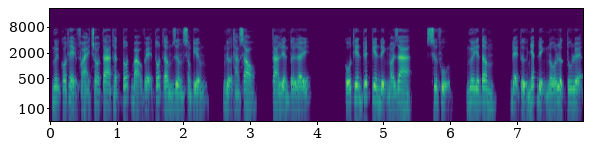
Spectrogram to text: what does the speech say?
ngươi có thể phải cho ta thật tốt bảo vệ tốt âm dương song kiếm, nửa tháng sau, ta liền tới lấy. Cố thiên tuyết kiên định nói ra, sư phụ, ngươi yên tâm, đệ tử nhất định nỗ lực tu luyện,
